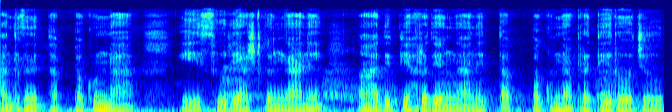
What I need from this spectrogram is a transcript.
అందుకని తప్పకుండా ఈ సూర్యాష్టకం కానీ ఆదిత్య హృదయం కానీ తప్పకుండా ప్రతిరోజు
